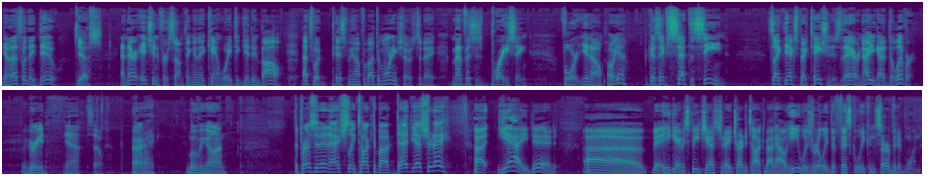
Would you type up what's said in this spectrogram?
You know, that's what they do. Yes. And they're itching for something and they can't wait to get involved. That's what pissed me off about the morning shows today. Memphis is bracing for, you know, Oh, yeah. because they've set the scene. It's like the expectation is there. Now you got to deliver. Agreed. Yeah. So All right. Moving on. The president actually talked about debt yesterday. Uh, yeah, he did. Uh, he gave a speech yesterday, tried to talk about how he was really the fiscally conservative one.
